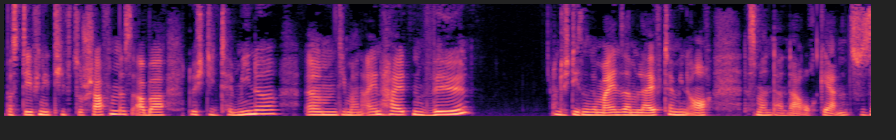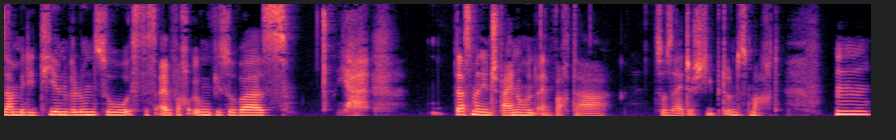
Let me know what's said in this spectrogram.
was definitiv zu schaffen ist, aber durch die Termine, ähm, die man einhalten will, und durch diesen gemeinsamen Live-Termin auch, dass man dann da auch gerne zusammen meditieren will und so, ist das einfach irgendwie sowas, ja, dass man den Schweinehund einfach da zur Seite schiebt und es macht. Mhm.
